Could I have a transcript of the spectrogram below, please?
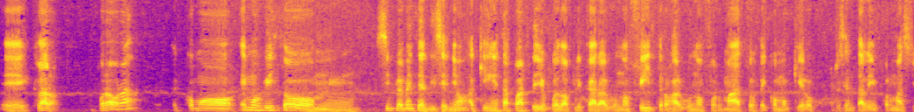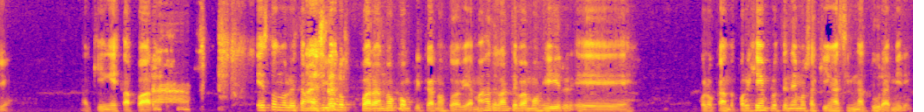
Eh, claro, por ahora, como hemos visto mm, simplemente el diseño, aquí en esta parte yo puedo aplicar algunos filtros, algunos formatos de cómo quiero presentar la información aquí en esta parte. Esto no lo estamos ah, haciendo para no complicarnos todavía. Más adelante vamos a ir eh, colocando. Por ejemplo, tenemos aquí en asignatura, miren,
